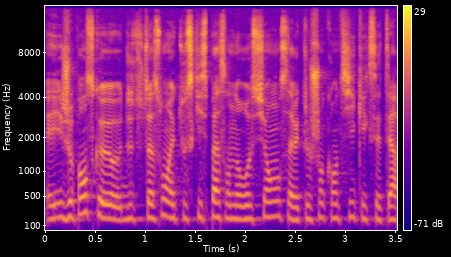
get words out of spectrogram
Et je pense que, de toute façon, avec tout ce qui se passe en neurosciences, avec le champ quantique, etc.,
